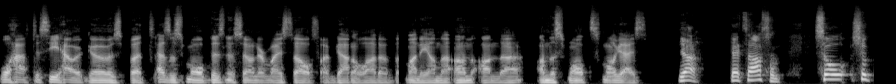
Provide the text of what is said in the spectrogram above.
we'll have to see how it goes. But as a small business owner myself, I've got a lot of money on the on on the on the small small guys. Yeah, that's awesome. So so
